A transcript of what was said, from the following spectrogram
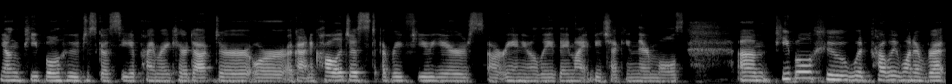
young people who just go see a primary care doctor or a gynecologist every few years or annually, they might be checking their moles. Um, people who would probably want to re-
